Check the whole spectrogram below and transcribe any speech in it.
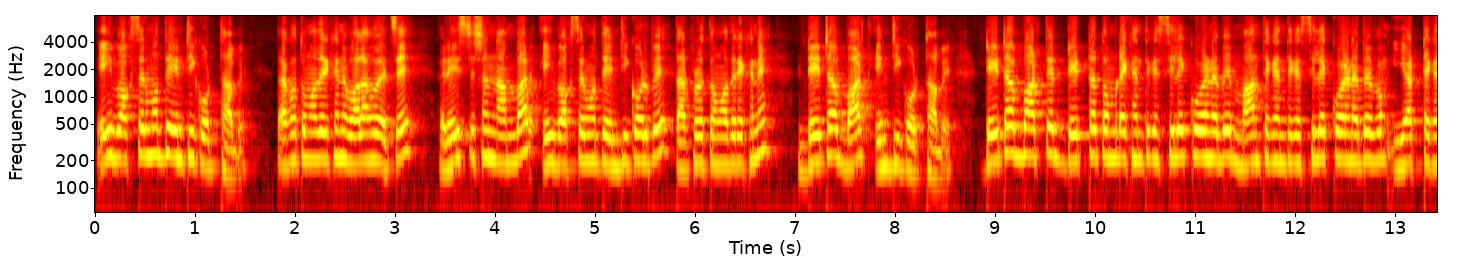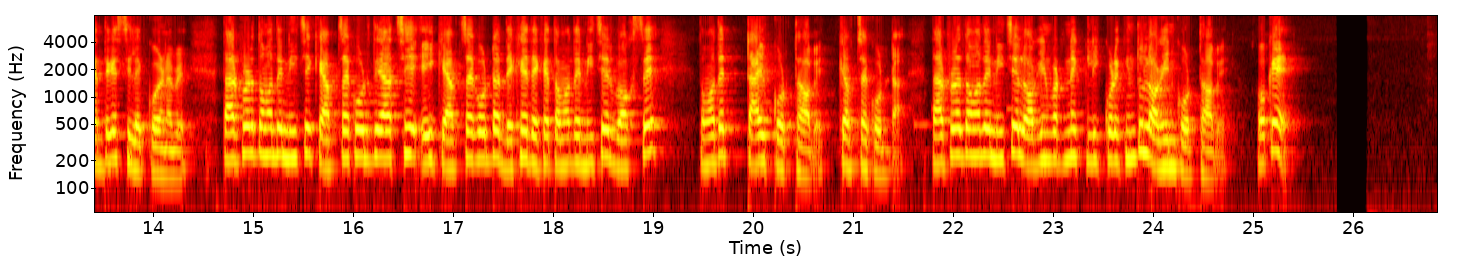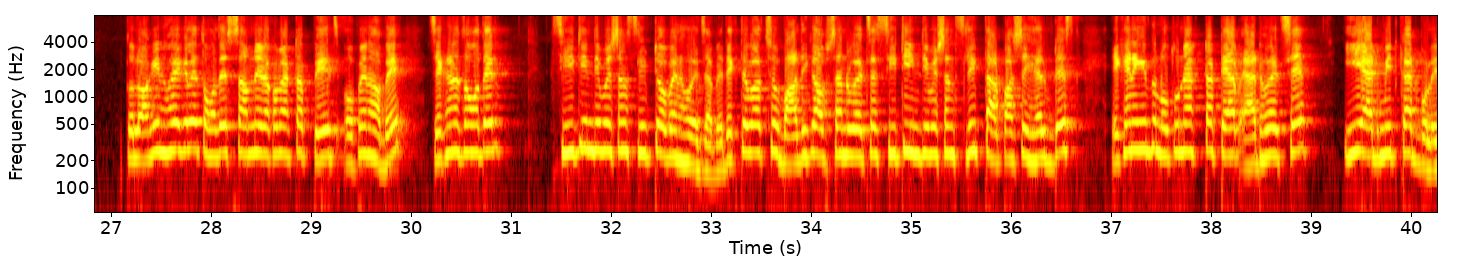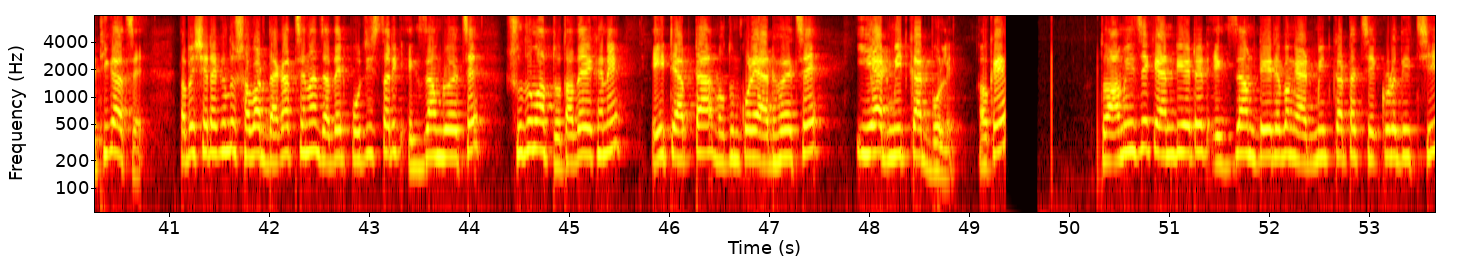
এই বক্সের মধ্যে এন্ট্রি করতে হবে। দেখো তোমাদের এখানে বলা হয়েছে রেজিস্ট্রেশন নাম্বার এই বক্সের মধ্যে এন্ট্রি করবে, তারপরে তোমাদের এখানে ডেট অফ বার্থ এন্ট্রি করতে হবে। ডেট অফ বার্থের ডেটটা তোমরা এখান থেকে সিলেক্ট করে নেবে মান্থ এখান থেকে সিলেক্ট করে নেবে এবং ইয়ারটা এখান থেকে সিলেক্ট করে নেবে। তারপরে তোমাদের নিচে ক্যাপচা কোড দেওয়া আছে, এই ক্যাপচা কোডটা দেখে দেখে তোমাদের নিচের বক্সে তোমাদের টাইপ করতে হবে ক্যাপচা কোডটা তারপরে তোমাদের নিচে লগ ইন বাটনে ক্লিক করে কিন্তু লগ ইন করতে হবে ওকে তো লগ ইন হয়ে গেলে তোমাদের সামনে এরকম একটা পেজ ওপেন হবে, যেখানে তোমাদের সিটি ইন্টিমেশন স্লিপটা ওপেন হয়ে যাবে। দেখতে পাচ্ছ, বাদিকে অপশান রয়েছে সিটি ইন্টিমেশন স্লিপ তার পাশে হেল্প ডেস্ক এখানে কিন্তু নতুন একটা ট্যাব অ্যাড হয়েছে ই অ্যাডমিট কার্ড বলে, ঠিক আছে? তবে সেটা কিন্তু সবার দেখাচ্ছে না, যাদের পঁচিশ তারিখ এক্সাম রয়েছে, শুধুমাত্র তাদের এখানে এই ট্যাবটা নতুন করে অ্যাড হয়েছে ই অ্যাডমিট কার্ড বলে ওকে তো আমি যে ক্যান্ডিডেটের এক্সাম ডেট এবং অ্যাডমিট কার্ডটা চেক করে দিচ্ছি,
